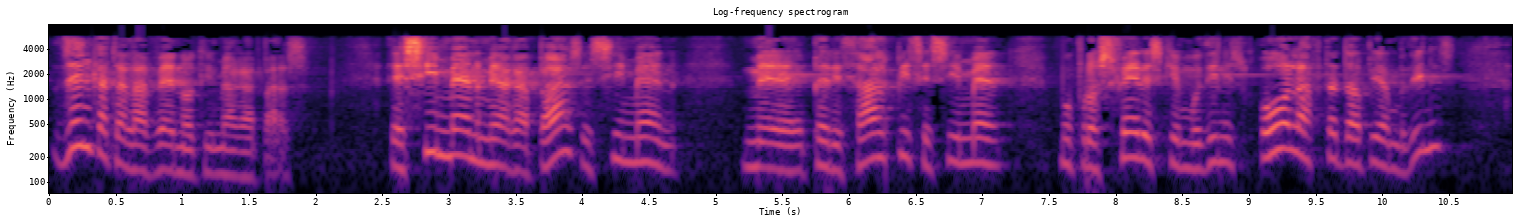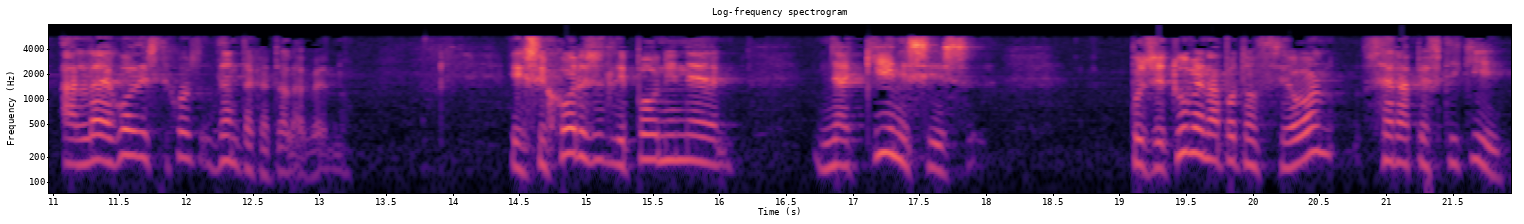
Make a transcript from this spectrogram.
δεν καταλαβαίνω ότι με αγαπάς. Εσύ μεν με αγαπάς, εσύ μεν με περιθάλπεις, εσύ μεν μου προσφέρεις και μου δίνεις όλα αυτά τα οποία μου δίνεις, αλλά εγώ δυστυχώς δεν τα καταλαβαίνω. Η συγχώρεσης λοιπόν είναι μια κίνησης που ζητούμε από τον Θεό θεραπευτική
